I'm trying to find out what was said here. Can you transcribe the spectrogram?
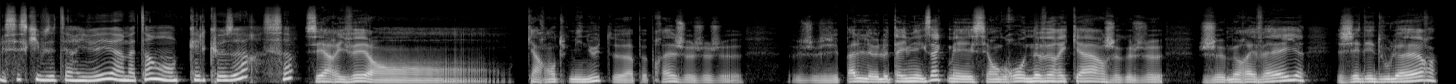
Et c'est ce qui vous est arrivé un matin en quelques heures, c'est ça? C'est arrivé en 40 minutes euh, à peu près. Je je, je, je- j'ai pas le, le timing exact, mais c'est en gros 9h15. Je, je, je me réveille, j'ai des douleurs.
